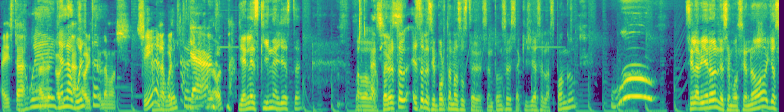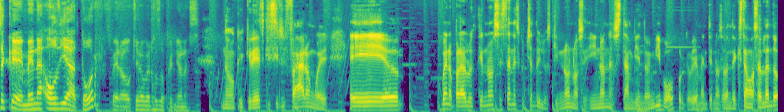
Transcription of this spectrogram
Ahí está. Ah, güey, ya la ahorita- vuelta. Ahorita hablamos. Sí, A a la vuelta. Ya. A la vuelta. Ya en la esquina ya está. Va, va, va. Pero es. esto, esto les importa más a ustedes. Entonces aquí ya se las pongo. ¡Woo! Si la vieron, les emocionó. Yo sé que Mena odia a Thor, pero quiero ver sus opiniones. No, ¿qué crees? Que sí rifaron, güey. Eh, bueno, para los que nos están escuchando y los que no nos, y no nos están viendo en vivo, porque obviamente no saben de qué estamos hablando,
